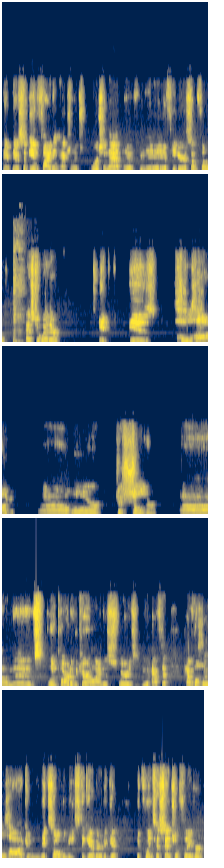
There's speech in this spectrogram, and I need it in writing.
there, there's some infighting. Actually, it's worse than that if if you hear some folks as to whether it is whole hog uh, or just shoulder. Um, one part of the Carolinas swears you have to have the whole hog and mix all the meats together to get the quintessential flavor.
